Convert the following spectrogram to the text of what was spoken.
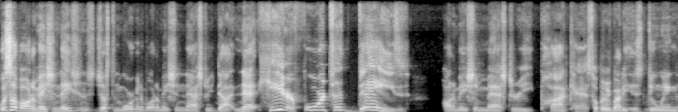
What's up, Automation Nation? It's Justin Morgan of AutomationMastery.net here for today's Automation Mastery podcast. Hope everybody is doing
